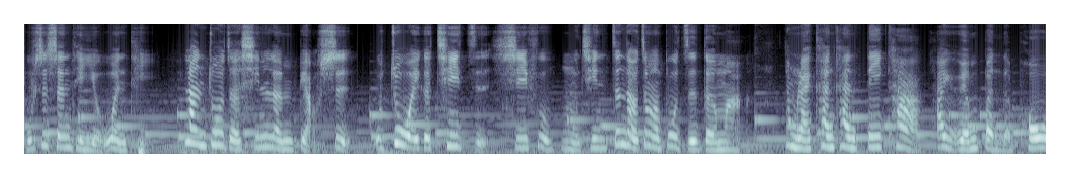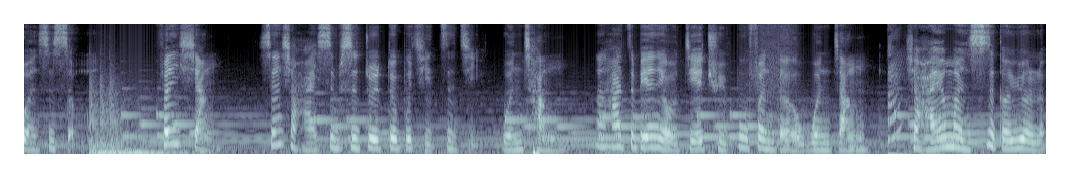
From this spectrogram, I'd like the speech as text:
不是身体有问题。让作者新人表示：“我作为一个妻子、媳妇、母亲，真的有这么不值得吗？”那我们来看看 D 卡它原本的 po 文是什么？分享生小孩是不是最对不起自己？文长。那他这边有截取部分的文章。小孩要满四个月了，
